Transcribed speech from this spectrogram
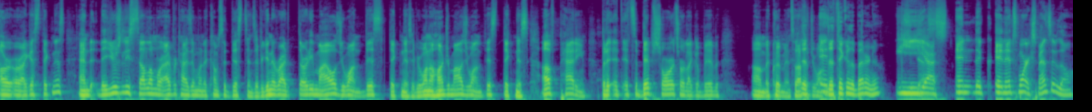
or, or I guess thickness, and they usually sell them or advertise them when it comes to distance. If you're gonna ride 30 miles, you want this thickness. If you want 100 miles, you want this thickness of padding. But it, it's a bib shorts or like a bib um, equipment, so that's what you The, want. the thicker the better, no? Yes. And the and it's more expensive though.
